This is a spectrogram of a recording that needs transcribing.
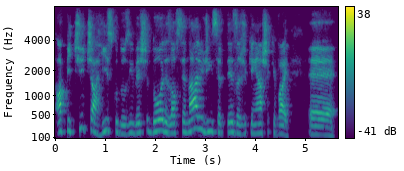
apetite a risco dos investidores, ao cenário de incertezas de quem acha que vai é,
